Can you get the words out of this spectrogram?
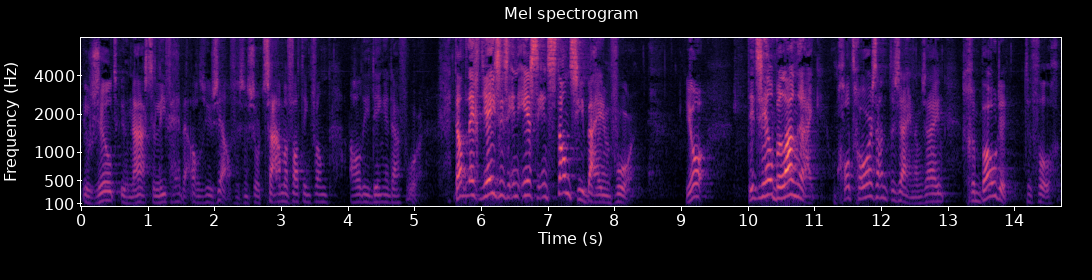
u zult uw naaste lief hebben als uzelf. Dat is een soort samenvatting van al die dingen daarvoor. Dat legt Jezus in eerste instantie bij hem voor. Joh, dit is heel belangrijk om God gehoorzaam te zijn, om zijn geboden te volgen.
